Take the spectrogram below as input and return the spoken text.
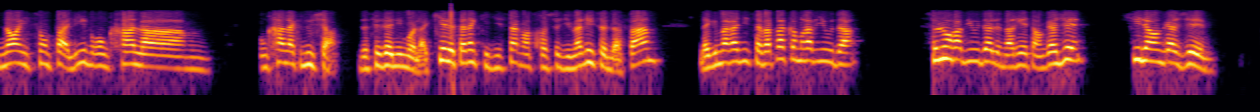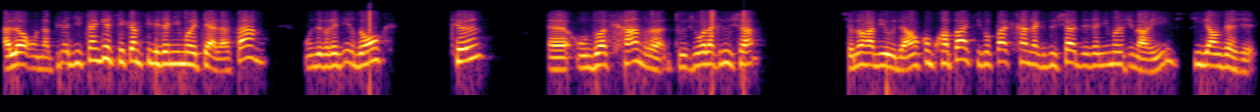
non, ils sont pas libres, on craint la, on craint la Kdusha de ces animaux-là. Qui est le Tana qui distingue entre ceux du mari et ceux de la femme? La Gemara dit ça va pas comme Rabbi Houda. Selon Rabbi Houda, le mari est engagé. S'il est engagé, alors on n'a plus à distinguer, c'est comme si les animaux étaient à la femme on devrait dire donc que euh, on doit craindre toujours la Kdusha, selon Rabbi Houda. On ne comprend pas qu'il ne faut pas craindre la Kdusha des animaux du mari s'il est engagé.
